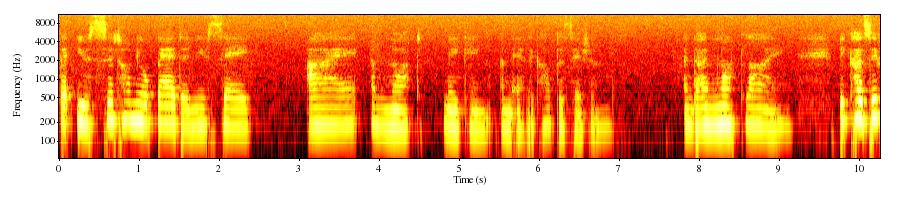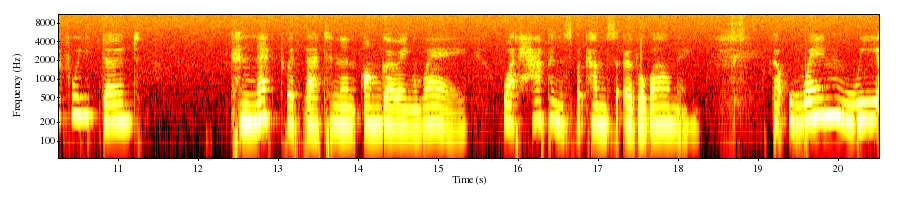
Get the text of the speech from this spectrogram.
that you sit on your bed and you say, I am not making unethical decisions and I'm not lying. Because if we don't connect with that in an ongoing way, what happens becomes overwhelming. But when we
